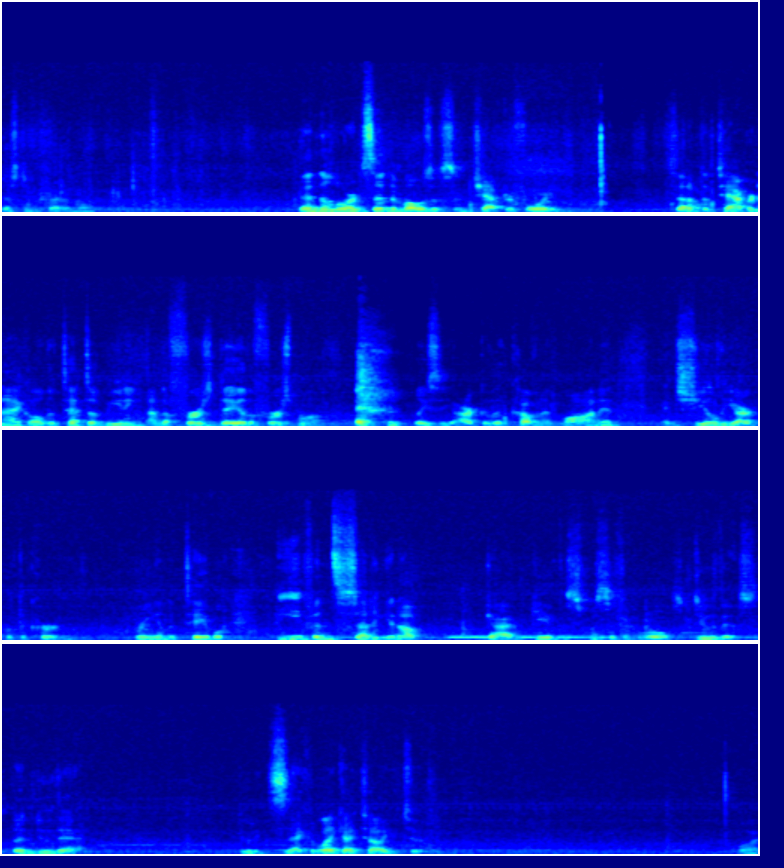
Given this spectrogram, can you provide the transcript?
Just incredible. Then the Lord said to Moses in chapter 40, Set up the tabernacle, the tent of meeting, on the first day of the first month. Place the ark of the covenant law on it, and shield the ark with the curtain. Bring in the table, even setting it up. God gave the specific rules. Do this, then do that. Do it exactly like I tell you to. Boy,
